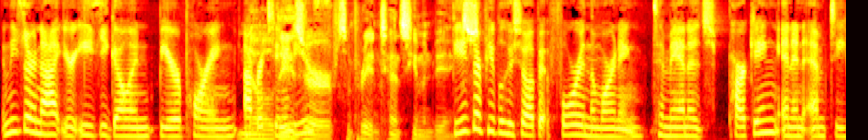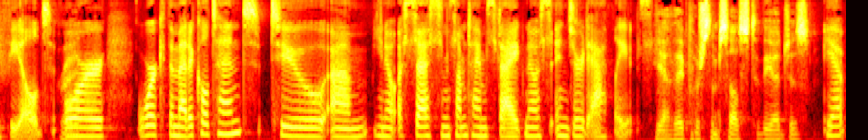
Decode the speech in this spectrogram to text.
And these are not your easygoing beer pouring No, opportunities. these are some pretty intense human beings. These are people who show up at four in the morning to manage parking in an empty field or work the medical tent to, um, you know, assess and sometimes diagnose injured athletes. yeah, they push themselves to the edges. Yep.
